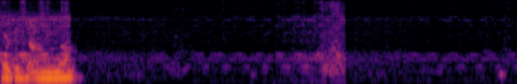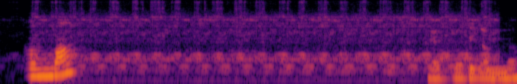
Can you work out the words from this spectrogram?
What is Amma? amma Yes, what is Amma?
